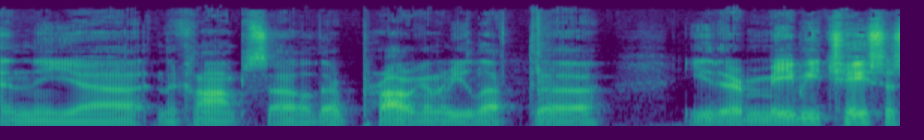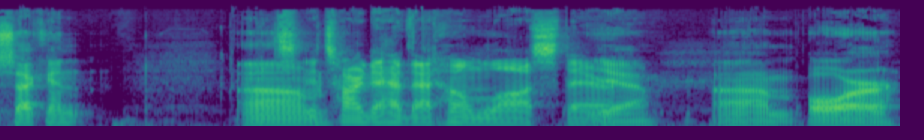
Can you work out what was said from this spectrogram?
in the uh, in the comp, so they're probably going to be left to either maybe chase a second, it's, it's hard to have that home loss there yeah, um, or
